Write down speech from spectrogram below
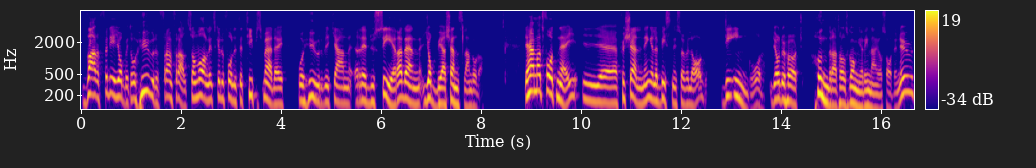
varför det är jobbigt och hur framförallt. Som vanligt ska du få lite tips med dig på hur vi kan reducera den jobbiga känslan. Då, då. Det här med att få ett nej i eh, försäljning eller business överlag, det ingår. Det har du hört hundratals gånger innan jag sa det nu.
